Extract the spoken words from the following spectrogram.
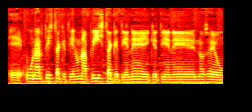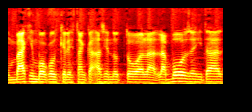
eh, un artista que tiene una pista, que tiene, que tiene, no sé, un backing vocal, que le están haciendo todas la- las voces y tal,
